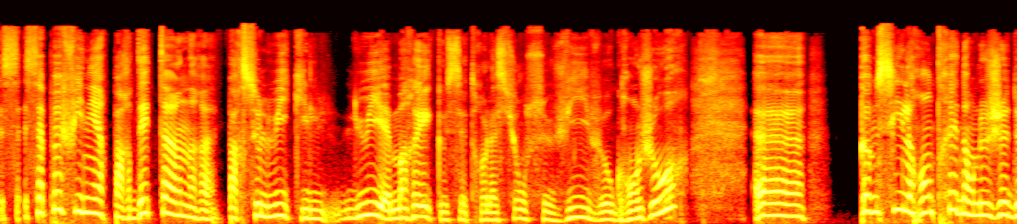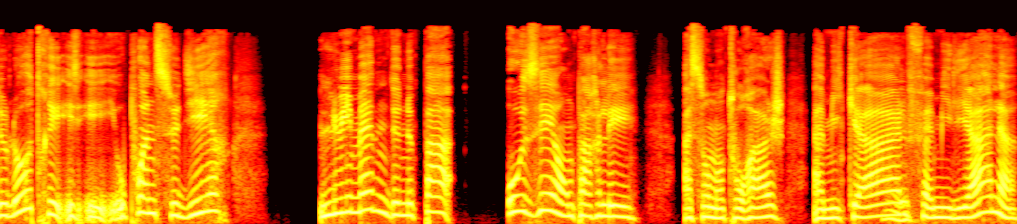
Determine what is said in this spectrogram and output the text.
ça- peut finir par déteindre par celui qui lui aimerait que cette relation se vive au grand jour, euh, comme s'il rentrait dans le jeu de l'autre et au point de se dire lui-même de ne pas oser en parler à son entourage amical, Mhm. familial,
